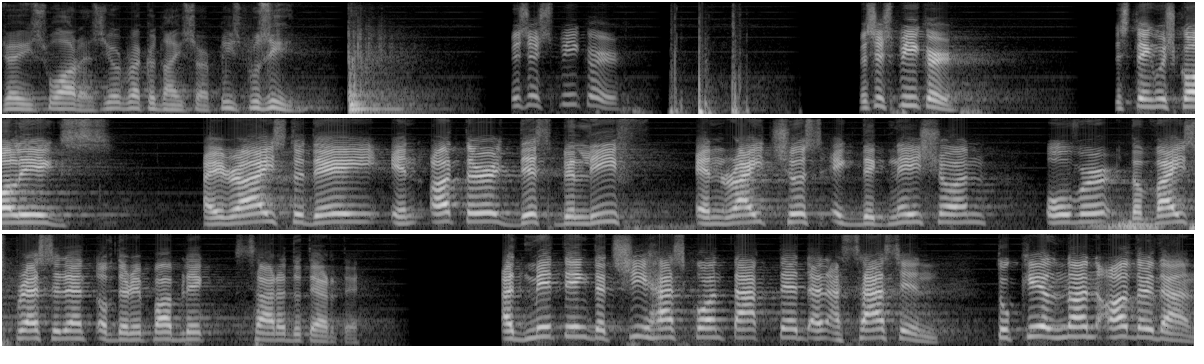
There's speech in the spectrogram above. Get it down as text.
Jay Suarez. You're recognized, sir. Please proceed. Mr. Speaker, Mr. Speaker, distinguished colleagues, I rise today in utter disbelief and righteous indignation over the Vice President of the Republic, Sara Duterte. admitting that she has contacted an assassin to kill none other than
